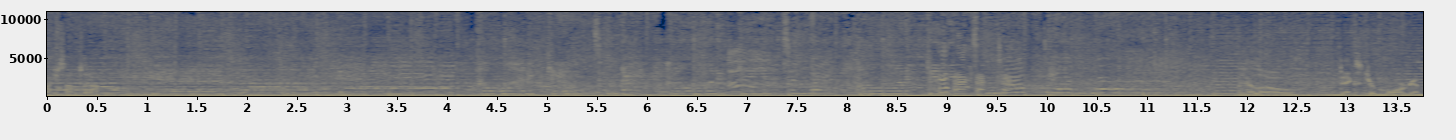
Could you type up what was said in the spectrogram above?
Much sums it up. Hello, Dexter Morgan.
